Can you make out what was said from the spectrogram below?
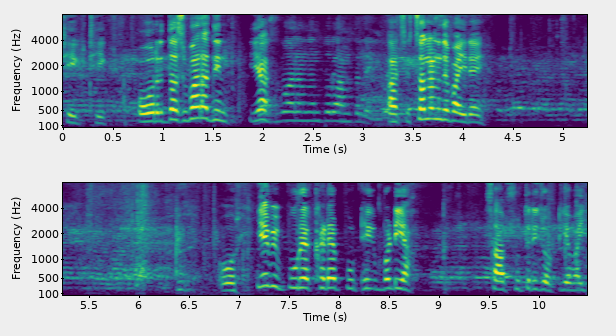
ठीक ठीक। और दस बारह दिन या दस बारह दिन तो तक लेगी। अच्छा चलन दे भाई रे। और ये भी पूरे खड़े पुठे बढ़िया। साफ़ सुथरी जोटी है भाई।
